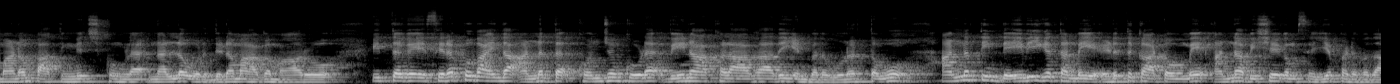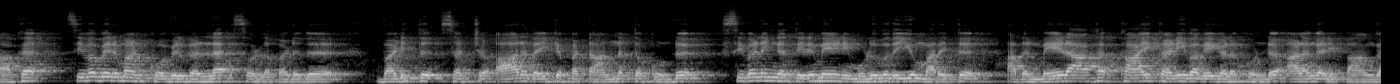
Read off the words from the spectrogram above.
மனம் பார்த்திங்கன்னு வச்சுக்கோங்களேன் நல்ல ஒரு திடமாக மாறும் இத்தகைய சிறப்பு வாய்ந்த அன்னத்தை கொஞ்சம் கூட வீணாக்கலாகாது என்பதை உணர்த்தவும் அன்னத்தின் தெய்வீகத்தன்மையை எடுத்துக்காட்டவுமே அன்ன அபிஷேகம் செய்யப்படுவதாக சிவபெருமான் கோவில்களில் சொல்லப்படுது. வடித்து சற்று ஆற வைக்கப்பட்ட அன்னத்தை கொண்டு சிவலிங்க திருமேனி முழுவதையும் மறைத்து அதன் மேலாக காய் கனி வகைகளை கொண்டு அலங்கரிப்பாங்க.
